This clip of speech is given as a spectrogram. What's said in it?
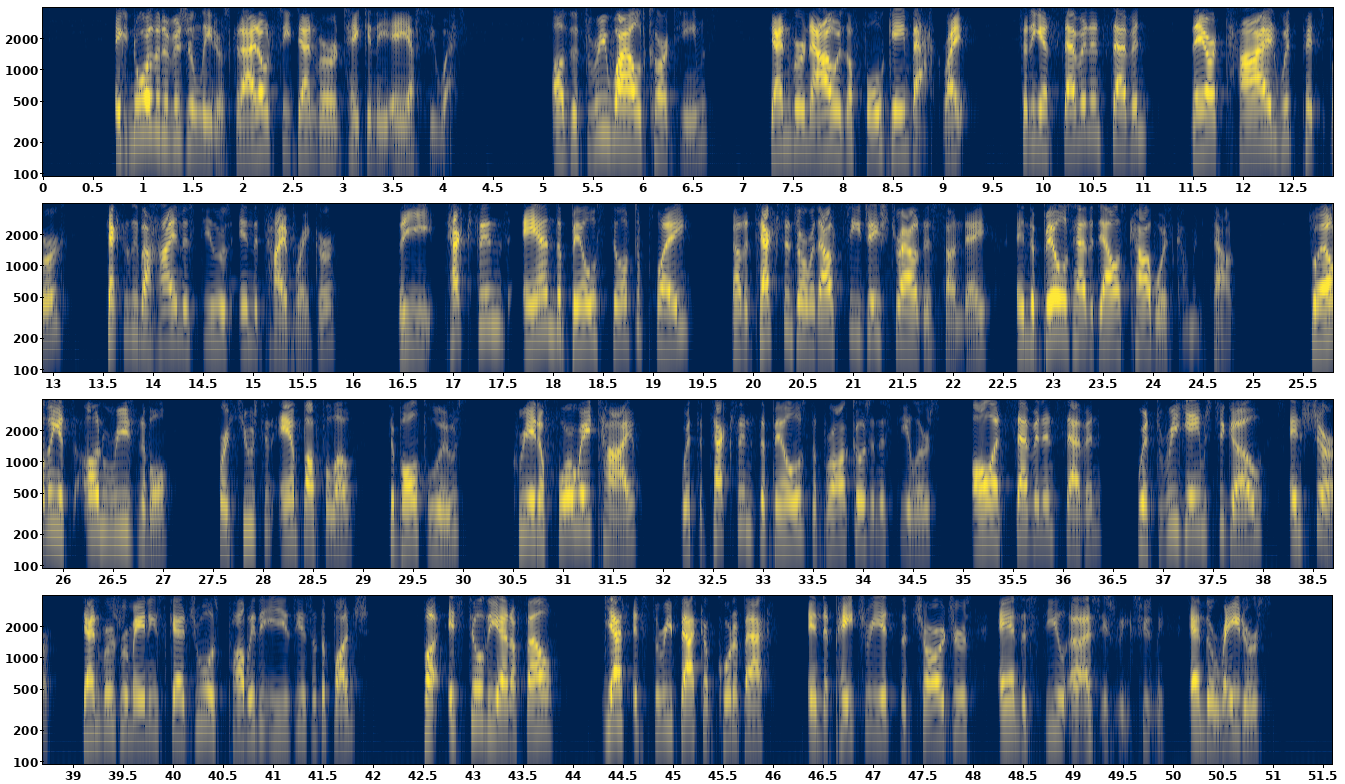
Ignore the division leaders because I don't see Denver taking the AFC West. Of the three wildcard teams, Denver now is a full game back, right? Sitting at seven and seven. They are tied with Pittsburgh, technically behind the Steelers in the tiebreaker. The Texans and the Bills still have to play. Now, the Texans are without CJ Stroud this Sunday, and the Bills have the Dallas Cowboys coming to town. So I don't think it's unreasonable for Houston and Buffalo to both lose, create a four way tie with the Texans, the Bills, the Broncos, and the Steelers, all at seven and seven, with three games to go. And sure, Denver's remaining schedule is probably the easiest of the bunch, but it's still the NFL. Yes, it's three backup quarterbacks in the Patriots, the Chargers, and the Steel. Uh, excuse me, and the Raiders.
